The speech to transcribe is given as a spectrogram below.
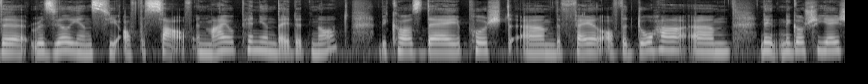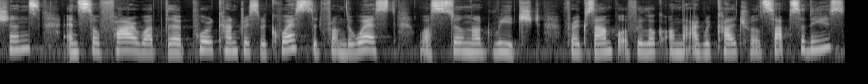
the resiliency of the South. In my opinion, they did not because they pushed um, the fail of the Doha um, ne negotiations. And so far, what the poor countries requested from the West was still not reached. For example, if we look on the agricultural subsidies,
